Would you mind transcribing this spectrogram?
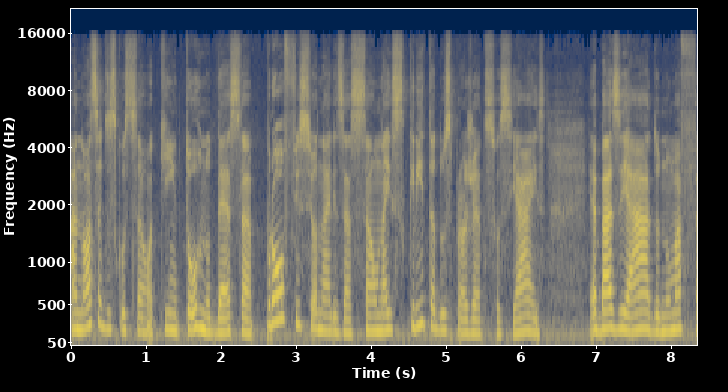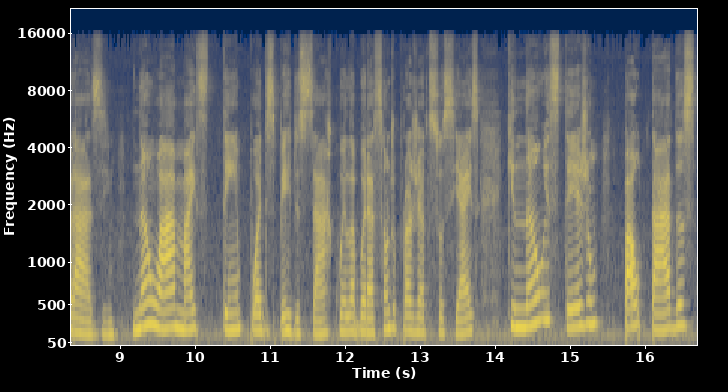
a nossa discussão aqui em torno dessa profissionalização na escrita dos projetos sociais é baseado numa frase: não há mais tempo a desperdiçar com elaboração de projetos sociais que não estejam pautadas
